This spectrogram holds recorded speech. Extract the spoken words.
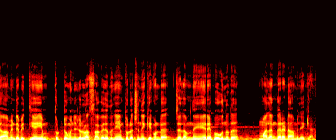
ഡാമിന്റെ ഭിത്തിയെയും തൊട്ടുമുന്നിലുള്ള സകലതിനെയും തുടച്ചു നീക്കിക്കൊണ്ട് ജലം നേരെ പോകുന്നത് മലങ്കര ഡാമിലേക്കാണ്.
